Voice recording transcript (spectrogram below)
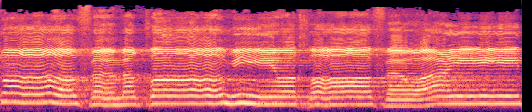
خاف مقامي وخاف وعيد.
